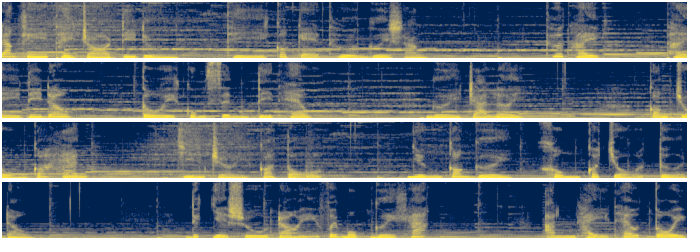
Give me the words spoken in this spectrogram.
Đang khi thầy trò đi đường thì có kẻ thưa người rằng: Thưa thầy, thầy đi đâu? Tôi cũng xin đi theo. Người trả lời: Con trộm có hang, chim trời có tổ, nhưng con người không có chỗ tựa đầu Đức Giêsu nói với một người khác: Anh hãy theo tôi.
